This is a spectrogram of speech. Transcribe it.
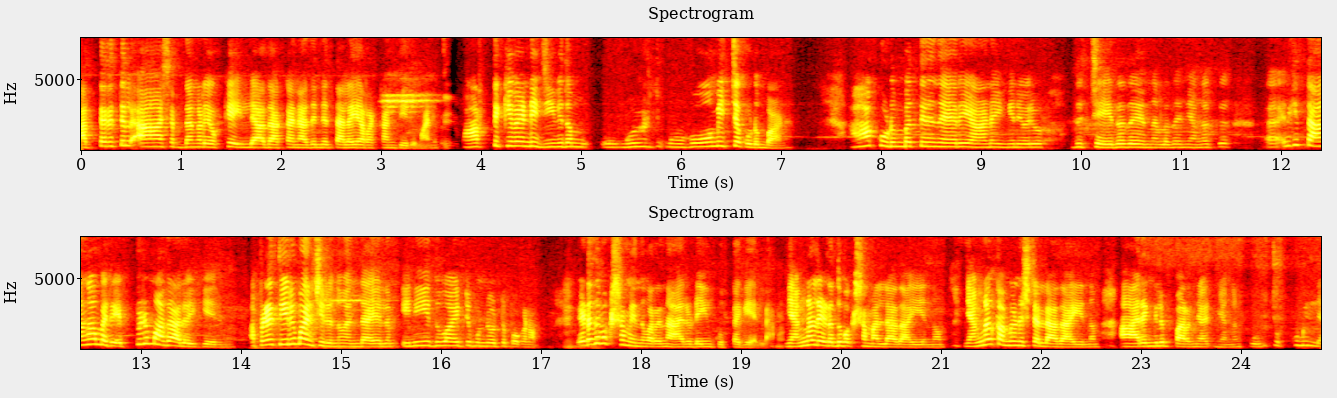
അത്തരത്തിൽ ആ ശബ്ദങ്ങളെയൊക്കെ ഇല്ലാതാക്കാൻ അതിന്റെ തലയിറക്കാൻ തീരുമാനിച്ചു. പാർട്ടിക്ക് വേണ്ടി ജീവിതം ഹോമിച്ച കുടുംബമാണ്. ആ കുടുംബത്തിന് നേരെയാണ് ഇങ്ങനെ ഒരു ഇത് ചെയ്തത് എന്നുള്ളത് ഞങ്ങൾക്ക് എനിക്ക് താങ്ങാൻ പറ്റും എപ്പോഴും അത് ആലോചിക്കുകയായിരുന്നു അപ്പോഴേ തീരുമാനിച്ചിരുന്നു എന്തായാലും ഇനി ഇതുമായിട്ട് മുന്നോട്ട് പോകണം. ഇടതുപക്ഷം എന്ന് പറയുന്ന ആരുടെയും കുത്തകയല്ല. ഞങ്ങൾ ഇടതുപക്ഷം അല്ലാതായി എന്നും ഞങ്ങൾ കമ്മ്യൂണിസ്റ്റ് അല്ലാതായി എന്നും ആരെങ്കിലും പറഞ്ഞാൽ ഞങ്ങൾക്ക് ഒരു ചുക്കുമില്ല.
